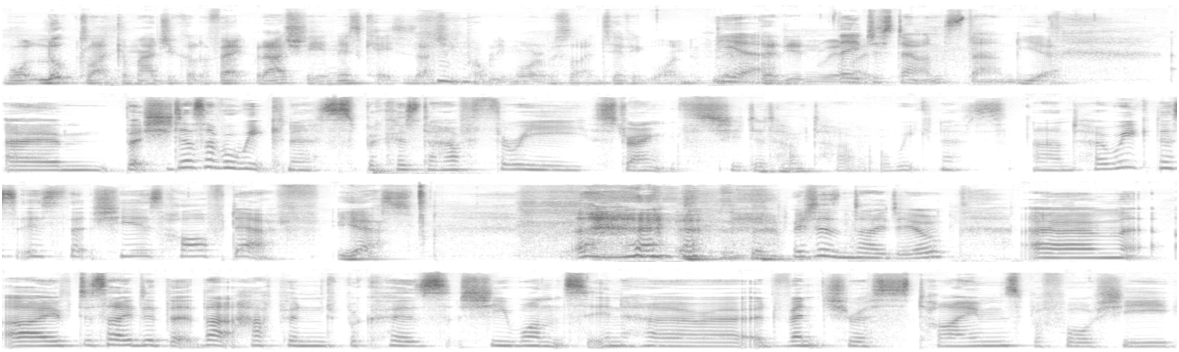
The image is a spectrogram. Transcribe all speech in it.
what looked like a magical effect, but actually in this case is actually probably more of a scientific one. Yeah, they didn't realize. they just don't understand. yeah. Um, but she does have a weakness because to have three strengths, she did have to have a weakness, and her weakness is that she is half deaf. Yes. which isn't ideal. Um, I've decided that that happened because she once, in her uh, adventurous times before she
